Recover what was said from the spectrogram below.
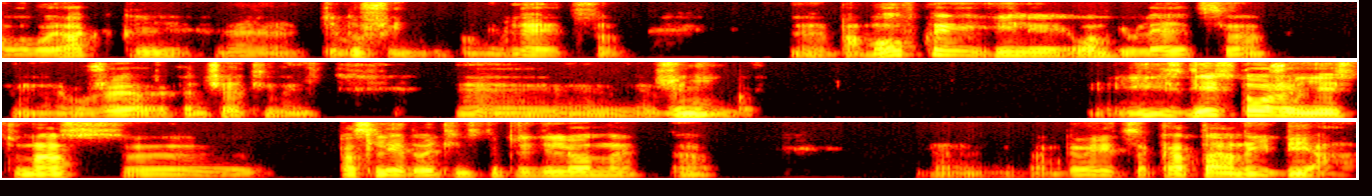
половой акт при э, кедушине. Он является э, помолвкой или он является э, уже окончательной э, женитьбой. И здесь тоже есть у нас э, последовательность определенная. Да? Э, там говорится катаны биа,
